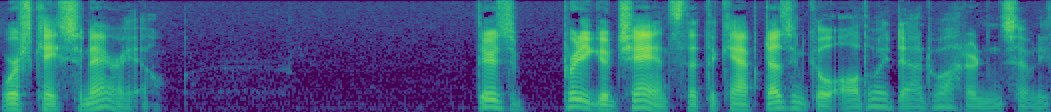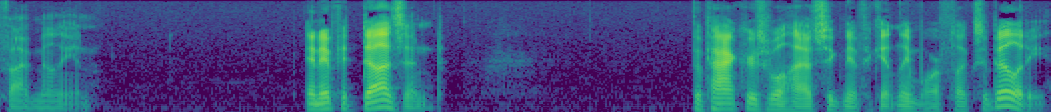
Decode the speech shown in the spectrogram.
Worst case scenario. There's a pretty good chance that the cap doesn't go all the way down to 175 million. And if it doesn't, the Packers will have significantly more flexibility.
